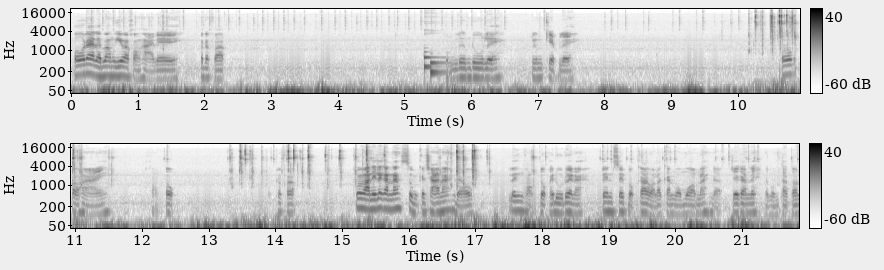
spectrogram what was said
โอ้ได้อะไรบ้างเมื่อกี้ว่าของหายเลยก็ได้ฟักผมลืมดูเลย ลืมเก็บเลยโอ้กระเป๋าหายของตกก็ฟักประมาณนี้แล้วกันนะ สุ่มกระชานะ เดี๋ยว เล่นของตกให้ดูด้วยนะเล่นเซตบวกเก้าก่อนแล้วกันวอร์มๆนะ เดี๋ยวเจอกันเลย เดี๋ยวผมตัดตอน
